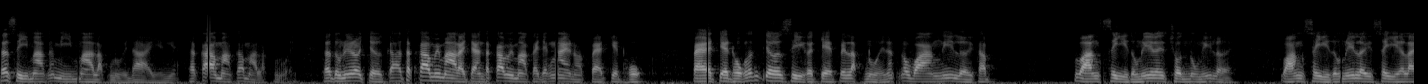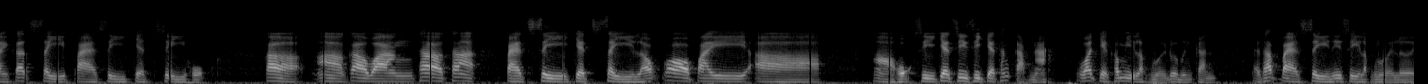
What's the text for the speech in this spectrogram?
ถ้าสี่มาก็มีมาหลักหน่วยได้อย่างเงี้ยถ้าเก้ามาก็มาหลักหน่วย ถ้าตรงนี้เราเจอเก้าถ้าเก้าไม่มาหลายจานถ้าเก้าไม่มาก็จะง่ายหน่อยแปดเจ็ดหกแปดเจ็ดหกต้องเจอสี่กับเจ็ดเป็นหลักหน่วยนะก็วางนี่เลยครับ วางสี่ตรงนี้เลยชนตรงนี้เลย วางสี่ตรงนี้เลยสี่อะไรก็สี่แปดสี่เจ็ดสี่หกก็อ่าก็วางถ้าถ้าแปดสี่เจ็ดสี่แล้วก็ไปอ่าอ่าหกสี่เจ็ดสี่สี่เจ็ดทั้งกลับนะเพราะว่าเจ็ดเขามีหลักหน่วยด้วยเหมือนกัน แต่ถ้า 8 4 นี่ 4 หลักหน่วยเลย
